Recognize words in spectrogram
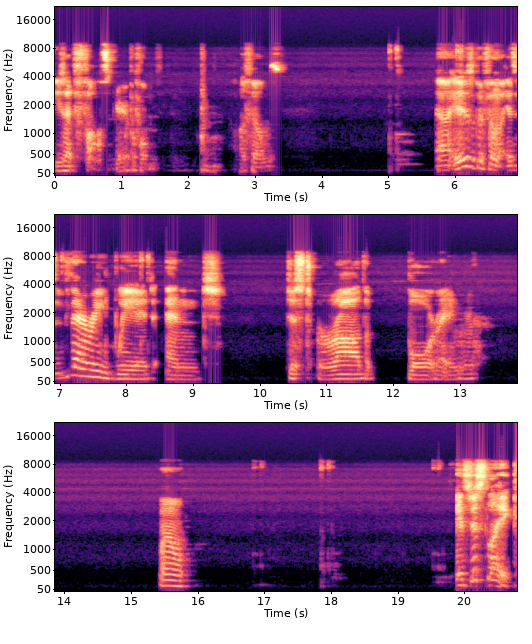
he's had far superior performances in other films. Uh, it is a good film. It's very weird and just rather boring. Well, it's just like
